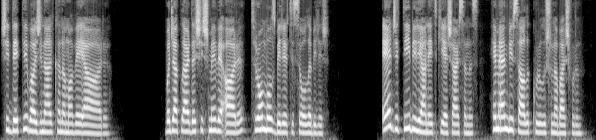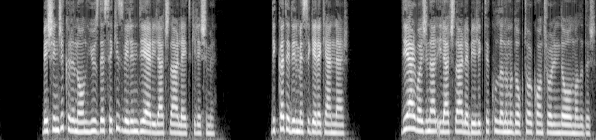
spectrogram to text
Şiddetli vajinal kanama veya ağrı. Bacaklarda şişme ve ağrı, tromboz belirtisi olabilir. Eğer ciddi bir yan etki yaşarsanız, hemen bir sağlık kuruluşuna başvurun. 5. Krinon %8 velin diğer ilaçlarla etkileşimi. Dikkat edilmesi gerekenler. Diğer vajinal ilaçlarla birlikte kullanımı doktor kontrolünde olmalıdır.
